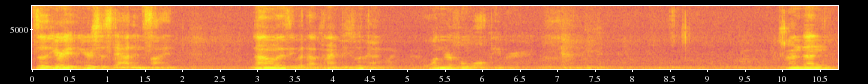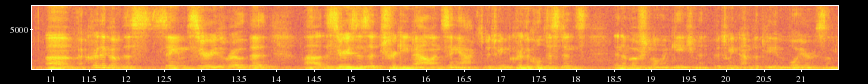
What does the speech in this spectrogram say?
So here, here's his dad inside. Not only is he with that plant, but he's with that wonderful wallpaper. And then um, a critic of this same series wrote that uh, the series is a tricky balancing act between critical distance and emotional engagement, between empathy and voyeurism.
